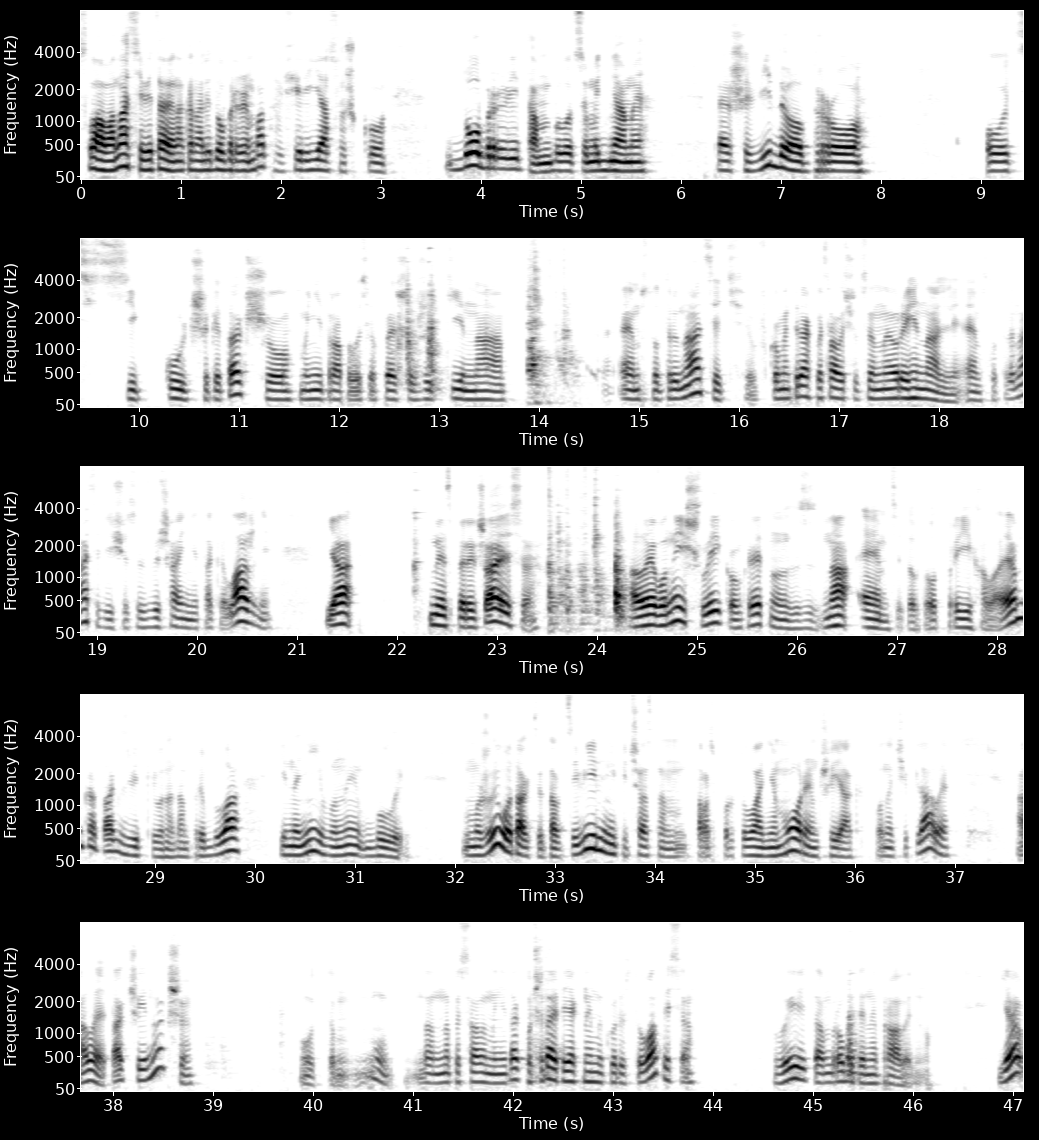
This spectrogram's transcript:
Слава Насі, вітаю на каналі Добрий Рембат. В ефірі Ясушко Добрий. Там було цими днями перше відео про оці кульчики, так, що мені трапилося вперше в житті на М113. В коментарях писали, що це не оригінальні М113 і що це звичайні такелажні. Я не сперечаюся. Але вони йшли конкретно на М-ці. Тобто, от приїхала М-ка, так, звідки вона там прибула, і на ній вони були. Можливо, так, це там цивільні під час там, транспортування морем чи як поначіпляли. Але так чи інакше, от, там, ну, написали мені так, почитайте, як ними користуватися, ви там робите неправильно. Я,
